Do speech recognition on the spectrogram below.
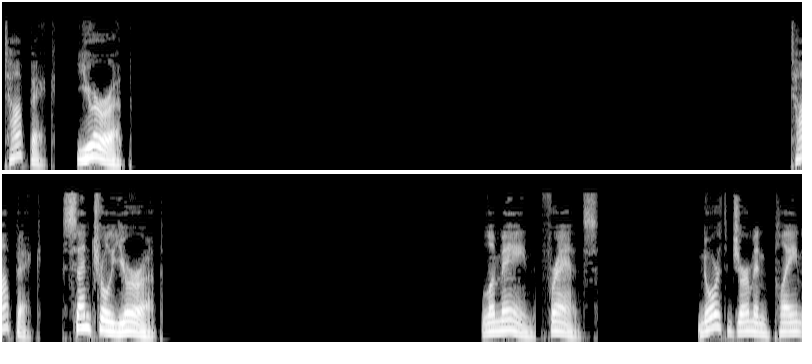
Topic Europe Central Europe Limagne France. North German Plain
